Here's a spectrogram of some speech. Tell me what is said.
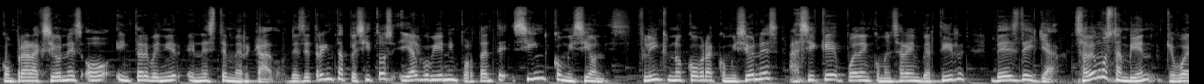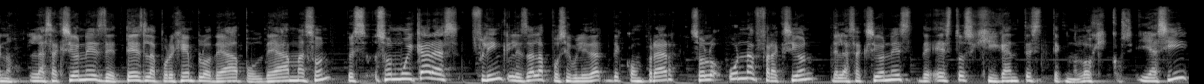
comprar acciones o intervenir en este mercado. Desde 30 pesitos y algo bien importante, sin comisiones. Flink no cobra comisiones, así que pueden comenzar a invertir desde ya. Sabemos también que, bueno, las acciones de Tesla, por ejemplo, de Apple, de Amazon, pues son muy caras. Flink les da la posibilidad de comprar solo una fracción de las acciones de estos gigantes tecnológicos. Y así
